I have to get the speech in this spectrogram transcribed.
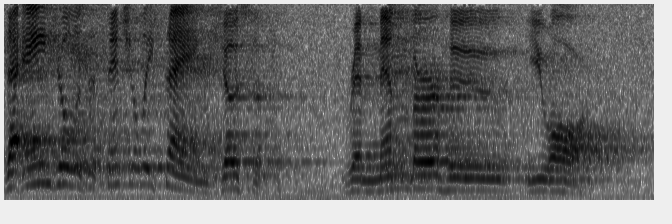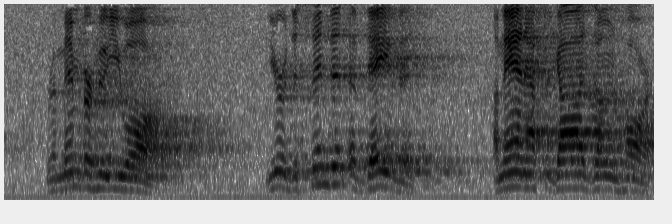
The angel is essentially saying, Joseph, remember who you are. Remember who you are. You're a descendant of David, a man after God's own heart,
